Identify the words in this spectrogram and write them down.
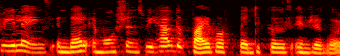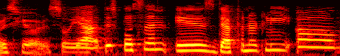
feelings in their emotions we have the five of pentacles in reverse here. So yeah this person is definitely um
